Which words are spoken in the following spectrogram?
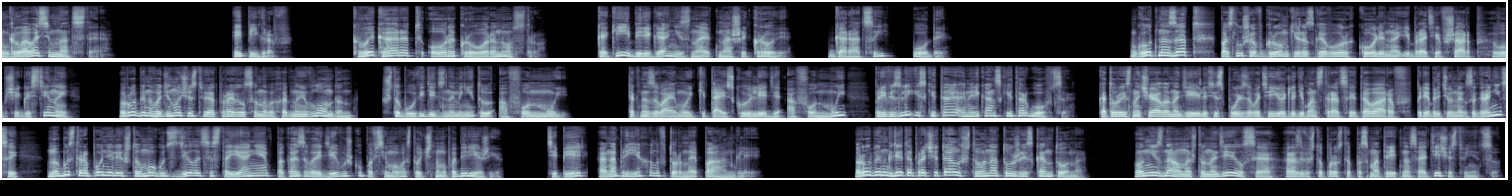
Глава 17. Эпиграф. «Квы карат ора круора ностру». Какие берега не знают нашей крови? Гораций, Оды. Год назад, послушав громкий разговор Колина и братьев Шарп в общей гостиной, Робин в одиночестве отправился на выходные в Лондон, чтобы увидеть знаменитую Афон Муй. Так называемую китайскую леди Афон Муй — привезли из Китая американские торговцы, которые сначала надеялись использовать ее для демонстрации товаров, приобретенных за границей, но быстро поняли, что могут сделать состояние, показывая девушку по всему восточному побережью. Теперь она приехала в турне по Англии. Робин где-то прочитал, что она тоже из Кантона. Он не знал, на что надеялся, разве что просто посмотреть на соотечественницу,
